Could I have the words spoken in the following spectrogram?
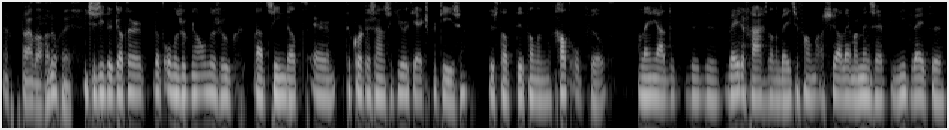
echt betrouwbaar genoeg is. Want je ziet ook dat er dat onderzoek naar onderzoek laat zien dat er tekort is aan security expertise. Dus dat dit dan een gat opvult. Alleen ja, de, de, de wedervraag is dan een beetje van als je alleen maar mensen hebt die niet weten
